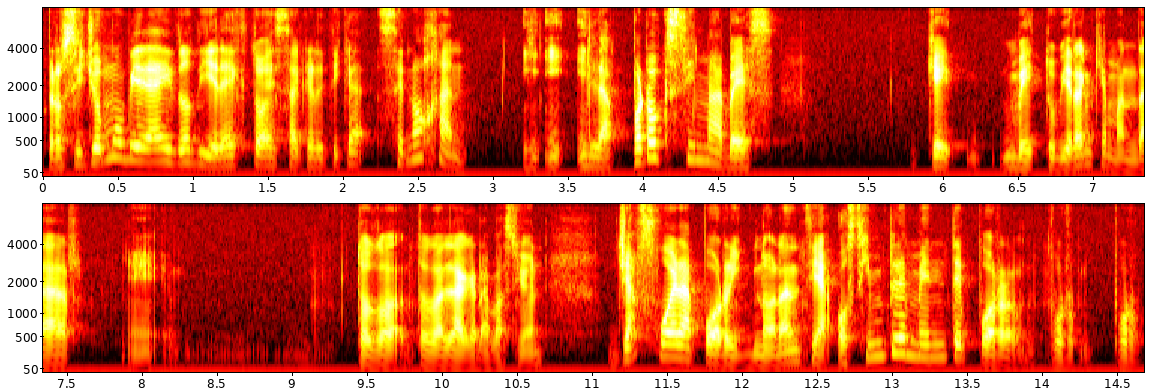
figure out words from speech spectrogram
Pero si yo me hubiera ido directo a esa crítica, se enojan. Y, y, la próxima vez que me tuvieran que mandar eh, toda la grabación, ya fuera por ignorancia o simplemente por, por,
